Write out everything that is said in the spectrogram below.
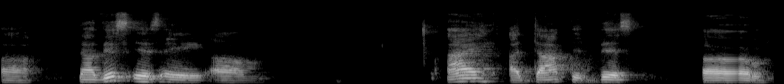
Uh, now this is a, um, I adopted this um,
